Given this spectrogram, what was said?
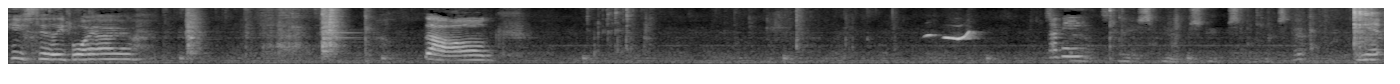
You silly boy, oh. Dog. Abby? About three scoops, scoops, scoops. Good. Yep.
